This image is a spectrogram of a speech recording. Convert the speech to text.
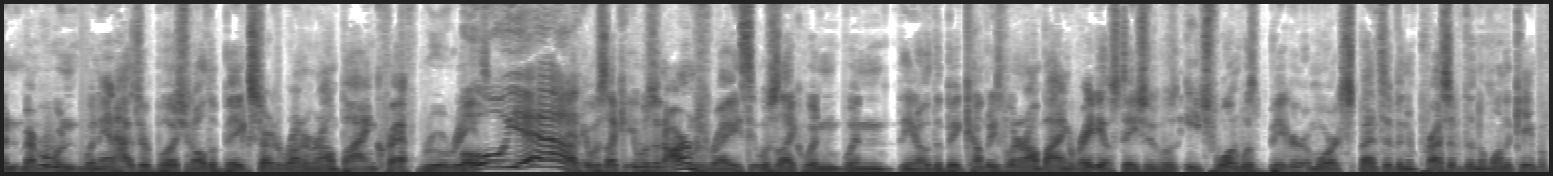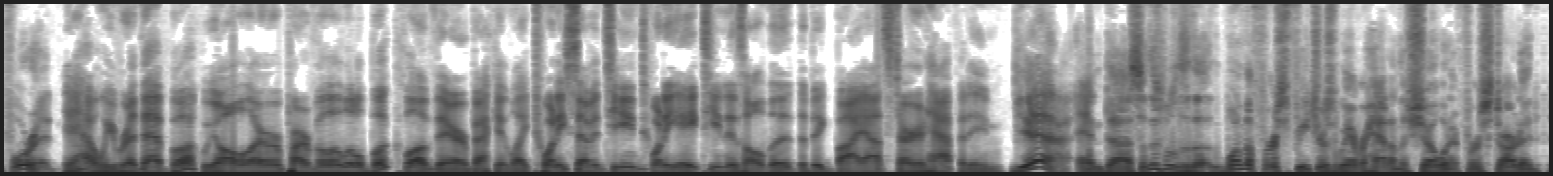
when remember when when Anheuser Busch and all the bigs started running around buying craft breweries, oh yeah, and it was like it was an arms race. It was like when when you know the big companies went around buying radio stations. Was each one was bigger and more expensive and impressive than the one that came before it. Yeah, we read that book. We all are part of a little book club there back in like 2017, 2018 as all the, the big buyouts started happening. Yeah, and uh, so this was the, one of the first features we ever had on the show when it first started.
